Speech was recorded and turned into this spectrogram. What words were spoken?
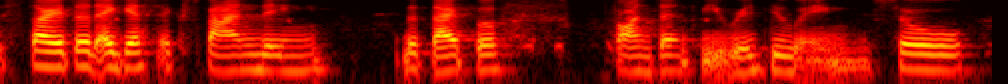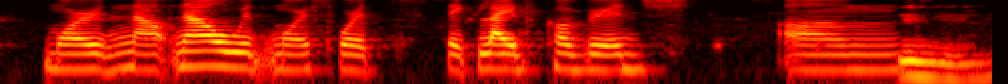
started, I guess, expanding the type of content we were doing. So more now now with more sports like live coverage. Um, mm-hmm.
